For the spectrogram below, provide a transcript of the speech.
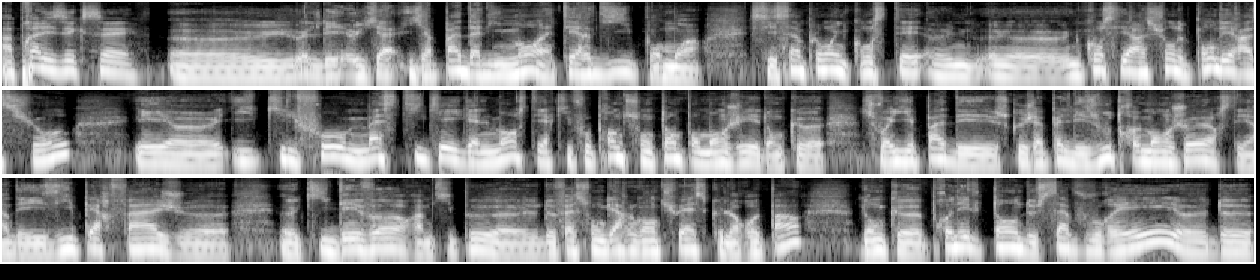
après les excès Euh, Il n'y a, pas d'aliment interdit pour moi. C'est simplement une, considération de pondération et il- qu'il faut mastiquer également, c'est-à-dire qu'il faut prendre son temps pour manger. Donc, euh, soyez pas des ce que j'appelle des outre-mangeurs, c'est-à-dire des hyperphages qui dévorent un petit peu de façon gargantuesque leur repas. Donc, prenez le temps de savourer, de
